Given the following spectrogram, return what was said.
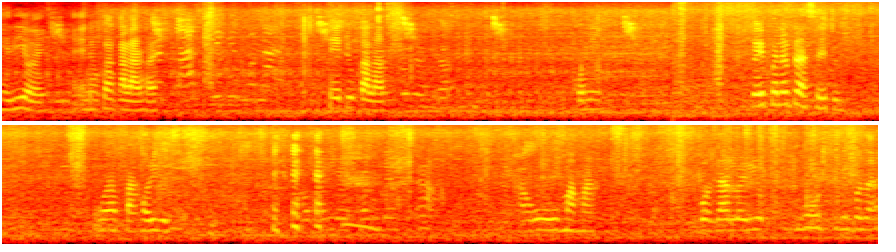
হেৰি হয় এনেকুৱা কালাৰ হয় সেইটো কালাৰ কণী তো এইফালেতো আছে এইটো কোৱা পাহৰি গৈছে আৰু মামা বজাৰ লৈ লো বহুতখিনি বজাৰ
